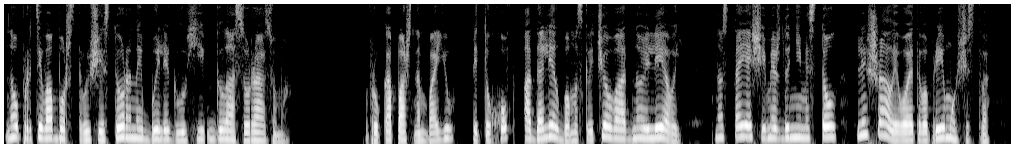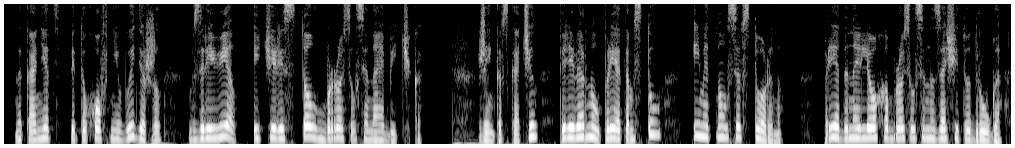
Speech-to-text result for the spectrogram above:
но противоборствующие стороны были глухи к глазу разума. В рукопашном бою Петухов одолел бы Москвичева одной левой, но стоящий между ними стол лишал его этого преимущества. Наконец Петухов не выдержал, взревел и через стол бросился на обидчика. Женька вскочил, перевернул при этом стул и метнулся в сторону. Преданный Леха бросился на защиту друга —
